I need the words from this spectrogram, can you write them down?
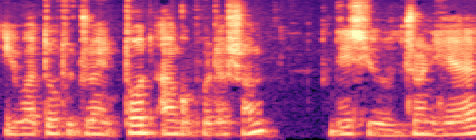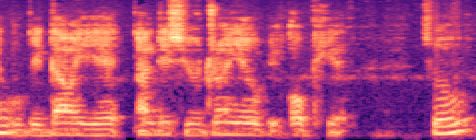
you were told to draw a third angle projection, this you've drawn here will be down here, and this you've drawn here will be up here. So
